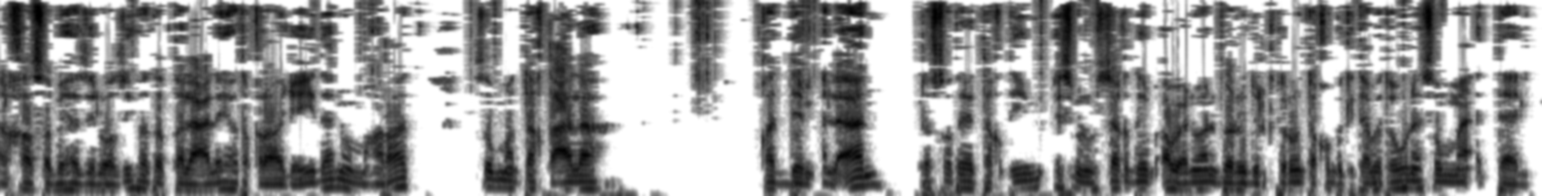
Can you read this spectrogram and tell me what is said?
الخاصة بهذه الوظيفة تطلع عليها وتقرأها جيدا والمهارات ثم الضغط على قدم الآن تستطيع تقديم اسم المستخدم أو عنوان البريد الإلكتروني تقوم بكتابته هنا ثم التالي.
